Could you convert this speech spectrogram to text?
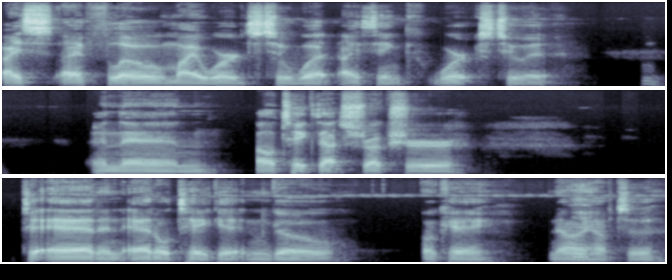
I I flow my words to what I think works to it. Hmm. And then I'll take that structure to Ed, and Ed will take it and go, okay, now yeah. I have to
